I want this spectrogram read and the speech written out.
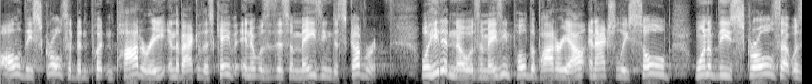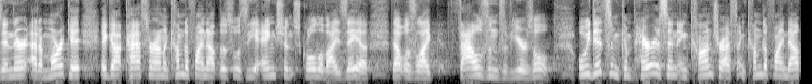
all of these scrolls had been put in pottery in the back of this cave, and it was this amazing discovery. Well, he didn't know it was amazing. Pulled the pottery out and actually sold one of these scrolls that was in there at a market. It got passed around, and come to find out, this was the ancient scroll of Isaiah that was like thousands of years old. Well, we did some comparison and contrast, and come to find out,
